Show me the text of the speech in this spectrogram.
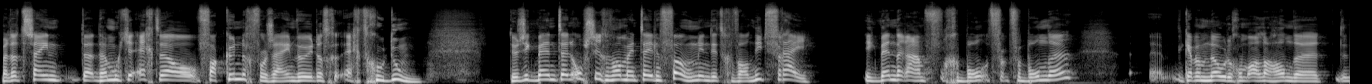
Maar dat zijn, da- daar moet je echt wel vakkundig voor zijn. Wil je dat echt goed doen? Dus ik ben ten opzichte van mijn telefoon in dit geval niet vrij. Ik ben eraan verbonden. Eh, Ik heb hem nodig om allerhande de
